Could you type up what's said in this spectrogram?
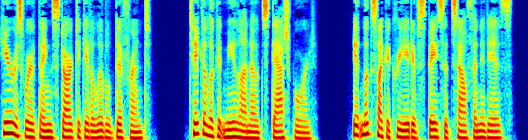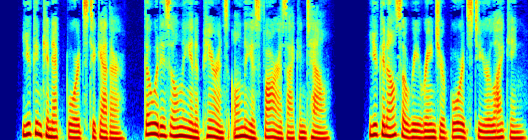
Here is where things start to get a little different. Take a look at Milanote's dashboard. It looks like a creative space itself, and it is. You can connect boards together, though it is only in appearance only as far as I can tell. You can also rearrange your boards to your liking.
